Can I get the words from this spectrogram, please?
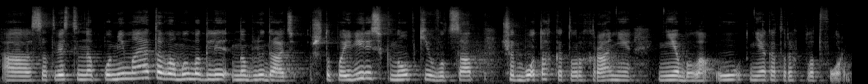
А, соответственно, помимо этого мы могли наблюдать, что появились кнопки в WhatsApp чат-ботах, которых ранее не было у некоторых платформ.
